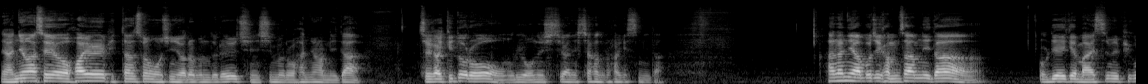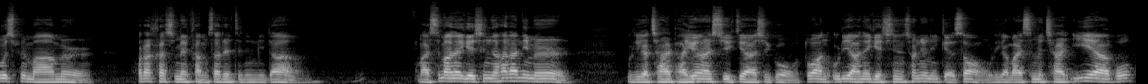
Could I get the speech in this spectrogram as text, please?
네, 안녕하세요. 화요일 비탄성 오신 여러분들을 진심으로 환영합니다. 제가 기도로 우리 오늘 시간을 시작하도록 하겠습니다. 하나님 아버지 감사합니다. 우리에게 말씀을 피고 싶은 마음을 허락하심에 감사를 드립니다. 말씀 안에 계시는 하나님을 우리가 잘 발견할 수 있게 하시고 또한 우리 안에 계신 성령님께서 우리가 말씀을 잘 이해하고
